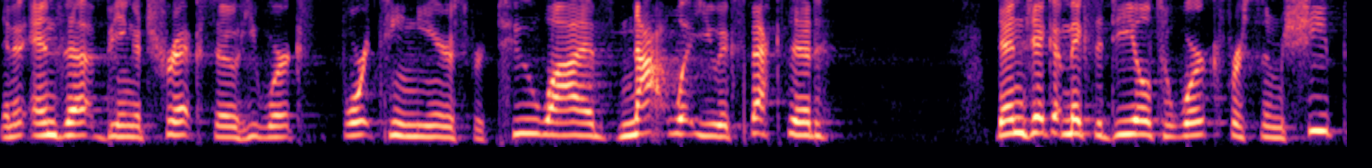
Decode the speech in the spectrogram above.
and it ends up being a trick. So he works 14 years for two wives, not what you expected. Then Jacob makes a deal to work for some sheep,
